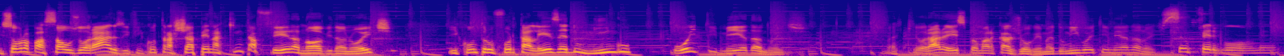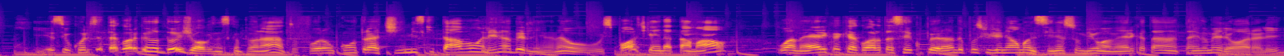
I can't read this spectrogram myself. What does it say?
E só para passar os horários, enfim, contra a Chape é na quinta-feira, nove da noite. E contra o Fortaleza é domingo, 8 e meia da noite. Mas que horário é esse para marcar jogo? Hein? Mas domingo, 8 e meia da noite. Super bom, né? E assim, o Corinthians até agora ganhou dois jogos nesse campeonato, foram contra times que estavam ali na Berlina, né? O, o Sport, que ainda tá mal, o América, que agora tá se recuperando depois que o Genial Mancini assumiu o América, tá, tá indo melhor ali.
